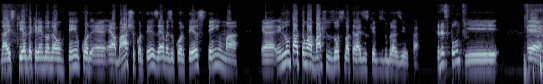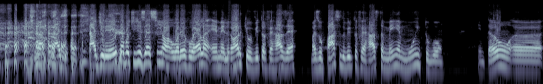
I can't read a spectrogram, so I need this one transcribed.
na esquerda, querendo ou não, tem o Cor- é, é abaixo o Cortez, é, mas o Cortez tem uma. é, ele não tá tão abaixo dos outros laterais esquerdos do Brasil, cara. Três pontos. E é, na, na di- na direita, eu vou te dizer assim, ó, o Orejuela é melhor que o Vitor Ferraz, é, mas o passe do Vitor Ferraz também é muito bom. Então, ah,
